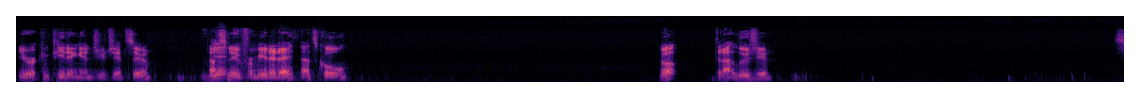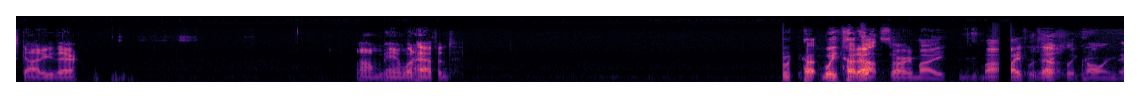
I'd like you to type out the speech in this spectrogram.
you were competing in jujitsu. That's yeah. new for me today. That's cool. Oh, did I lose you? Scott, are you there? Oh man, what happened? We cut, we cut out. Sorry, my my wife was actually calling me.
